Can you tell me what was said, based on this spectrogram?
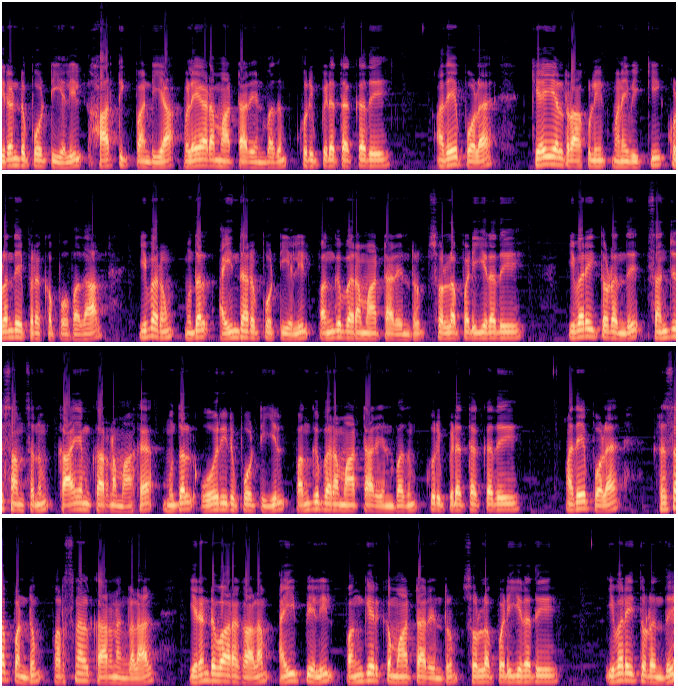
இரண்டு போட்டிகளில் ஹார்திக் பாண்டியா விளையாட மாட்டார் என்பதும் குறிப்பிடத்தக்கது. அதேபோல கே எல் ராகுலின் மனைவிக்கு குழந்தை பிறக்கப் போவதால் இவரும் முதல் ஐந்தாறு போட்டிகளில் பங்கு பெற மாட்டார் என்றும் சொல்லப்படுகிறது. இவரைத் தொடர்ந்து சஞ்சு சாம்சனும் காயம் காரணமாக முதல் ஓரிரு போட்டியில் பங்கு பெற மாட்டார் என்பதும் குறிப்பிடத்தக்கது. அதேபோல ரிஷப் பண்டும் பர்சனல் காரணங்களால் இரண்டு வார காலம் ஐபிஎல்லில் பங்கேற்க மாட்டார் என்றும் சொல்லப்படுகிறது. இவரைத் தொடர்ந்து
